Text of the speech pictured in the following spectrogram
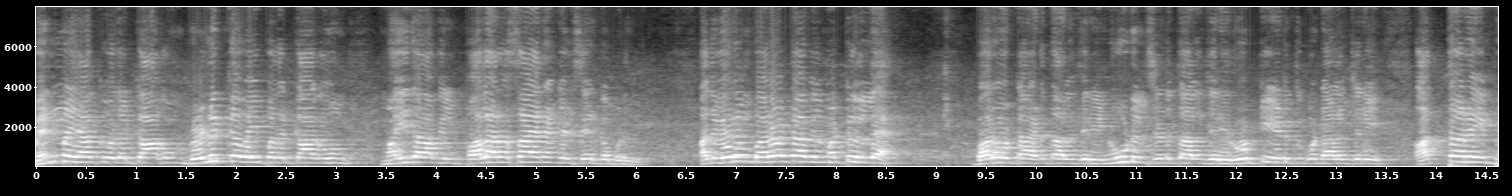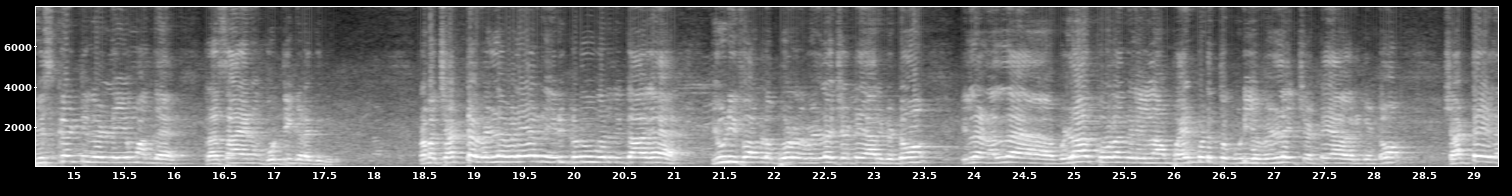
மென்மையாக்குவதற்காகவும் வெளுக்க வைப்பதற்காகவும் மைதாவில் பல ரசாயனங்கள் சேர்க்கப்படுது. அது வெறும் பரோட்டாவில் மட்டும் இல்லை. பரோட்டா எடுத்தாலும் சரி நூடுல்ஸ் எடுத்தாலும் சரி ரொட்டி எடுத்துக்கொண்டாலும் சரி அத்தனை பிஸ்கட்டுகள்லையும் அந்த ரசாயனம் கொட்டி கிடக்குது. நம்ம சட்டை வெள்ளை வெள்ளையர்னு இருக்கணுங்கிறதுக்காக யூனிஃபார்ம்ல போடுற வெள்ளை சட்டையா இருக்கட்டும் இல்லை நல்ல விழா கோலங்களில் நாம் பயன்படுத்தக்கூடிய வெள்ளை சட்டையா இருக்கட்டும் சட்டையில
